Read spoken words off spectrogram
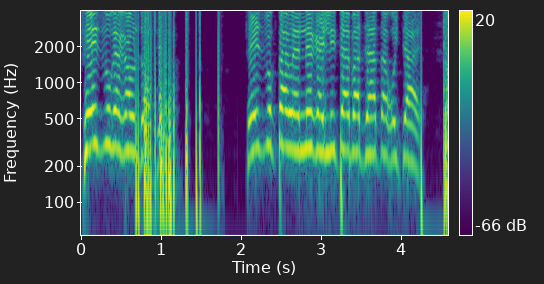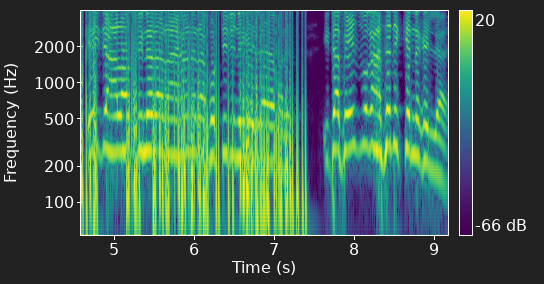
ফেসবুক অ্যাকাউন্ট আছে না। ফেসবুক থাকলে এনে গাইলি তাই বা যা তা কইতায় এই যে আলাউদ্দিনেরা, রায়হানেরা প্রতিদিনে গাইলে আমারে এটা ফেসবুক আছে দেখ কেন গাইলাই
